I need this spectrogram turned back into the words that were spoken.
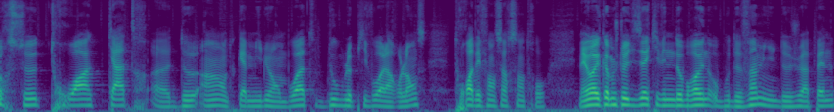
ce 3-4-2-1, en tout cas milieu en boîte, double pivot à la relance, trois défenseurs centraux. Mais ouais, comme je le disais, Kevin De Bruyne, au bout de 20 minutes de jeu à peine,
